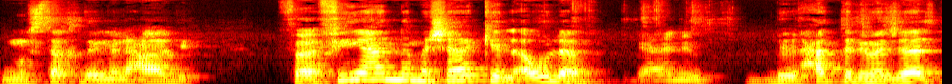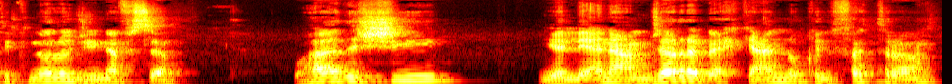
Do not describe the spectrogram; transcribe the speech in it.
المستخدم العادي. ففي عندنا مشاكل أولى يعني حتى بمجال التكنولوجي نفسه. وهذا الشيء يلي أنا عم جرب أحكي عنه كل فترة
